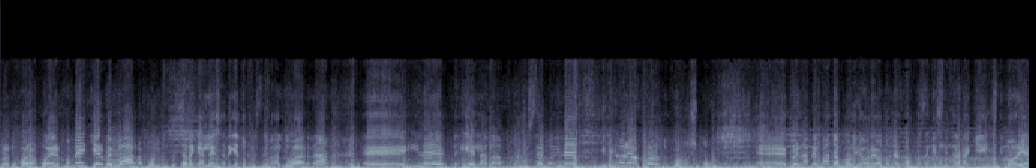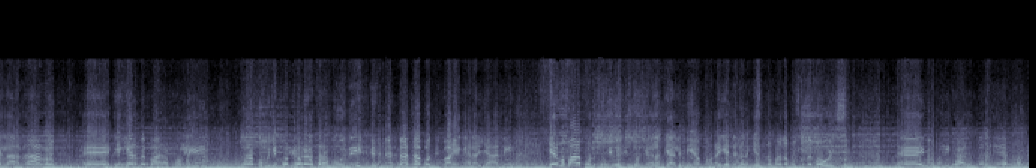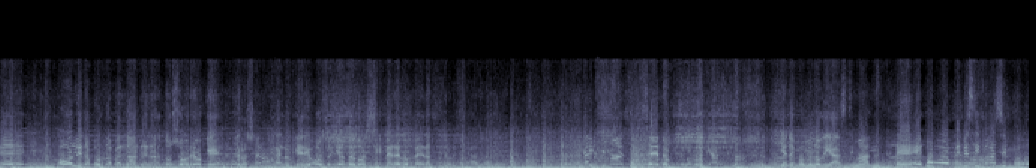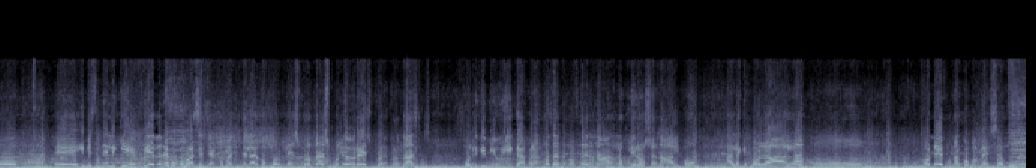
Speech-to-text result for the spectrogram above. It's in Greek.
πρώτη φορά που έρχομαι. Χαίρομαι πάρα πολύ που με ξανακαλέσανε για το φεστιβάλ του Άρδα. Ε, είναι, η Ελλάδα πιστεύω είναι η πιο ωραία χώρα του κόσμου. Ε, περνάμε πάντα πολύ ωραίο όταν ερχόμαστε και στη Θράκη, στη Βόρεια Ελλάδα. Ε, και χαίρομαι πάρα πολύ. Τώρα ακούμε και πολύ ωραίο τραγούδι από την Πάγια Καραγιάννη. Εγώ σήμερα εδώ πέρα στην Ορισιάδα. Τι άλλο ετοιμάζεσαι εδώ και στο επόμενο διάστημα. Για το επόμενο διάστημα, ε, εγώ είμαι στη φάση που ε, είμαι στην τελική ευθεία, δεν έχω αποφασίσει ακόμα τι θέλω. Έχω πολλές προτάσεις, πολύ ωραίες προ- προτάσεις, πολύ δημιουργικά πράγματα. Ένα από αυτά είναι να ολοκληρώσω ένα άλμπουμ, αλλά και πολλά άλλα που χωνεύουν ακόμα μέσα μου.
